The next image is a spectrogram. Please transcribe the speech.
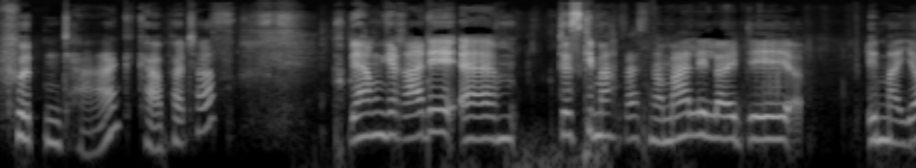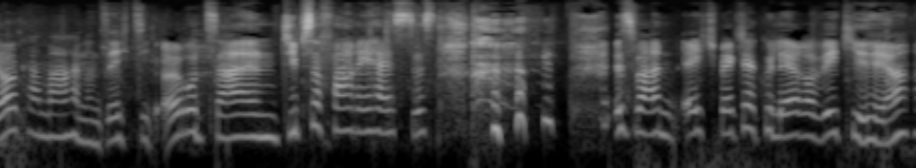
vierten Tag Karpathos. Wir haben gerade ähm, das gemacht, was normale Leute in Mallorca machen und 60 Euro zahlen. Jeep Safari heißt es. es war ein echt spektakulärer Weg hierher.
